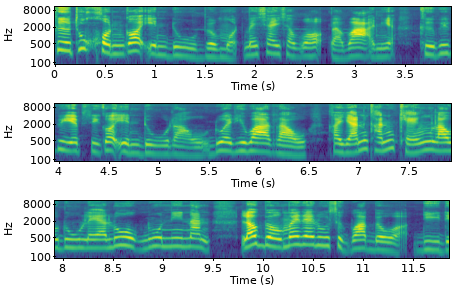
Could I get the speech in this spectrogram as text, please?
คือทุกคนก็เอ็นดูเบลหมด ไม่ใช่เฉพาะแบบว่าอันเนี้ยคือพี่พีเอฟซีก็เอ็นดูเราด้วยที่ว่าเราขยันขันแข็งเราดูแลลูกนู่นนี่นั่น แล้วเบลไม่ได้รู้สึกว่าเบลอะดีเด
